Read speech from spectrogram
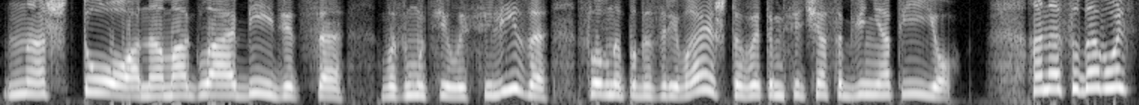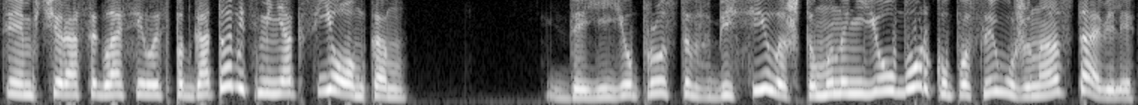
«На что она могла обидеться?» — возмутилась Элиза, словно подозревая, что в этом сейчас обвинят ее. «Она с удовольствием вчера согласилась подготовить меня к съемкам». «Да ее просто взбесило, что мы на нее уборку после ужина оставили»,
